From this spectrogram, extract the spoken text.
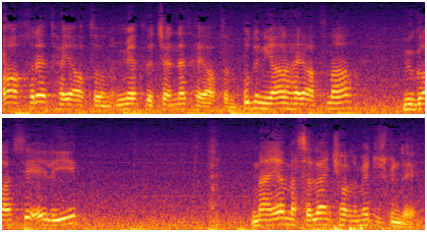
ahirət həyatın, ümumiyyətlə cənnət həyatın, bu dünyanın həyatına müqayisə eləyib müəyyən məsələ inkar eləmək düzgün deyil.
